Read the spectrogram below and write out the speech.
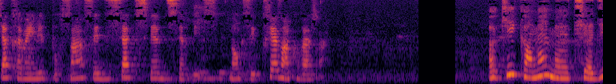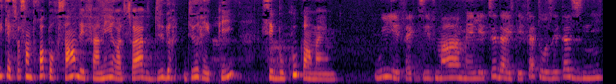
88% s'est dit satisfaite du service. Donc, c'est très encourageant. OK, quand même, tu as dit que 63% des familles reçoivent du, du répit. C'est beaucoup quand même. Oui, effectivement, mais l'étude a été faite aux États-Unis.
